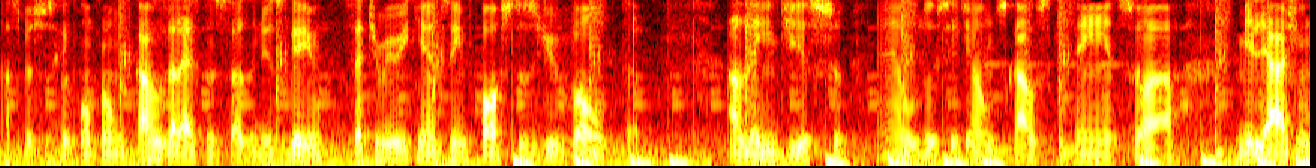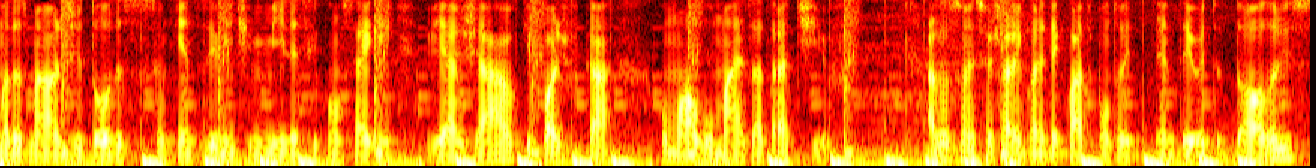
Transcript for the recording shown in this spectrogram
as pessoas que compram carros elétricos nos Estados Unidos ganham 7.500 impostos de volta. Além disso, é, o Lucid é um dos carros que tem a sua milhagem, uma das maiores de todas, são 520 milhas que conseguem viajar, o que pode ficar como algo mais atrativo. As ações fecharam em 44,88 dólares.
